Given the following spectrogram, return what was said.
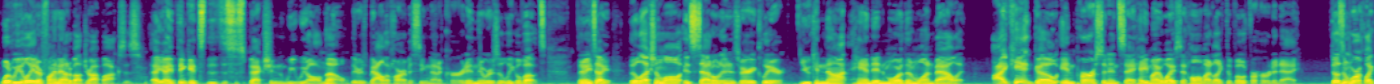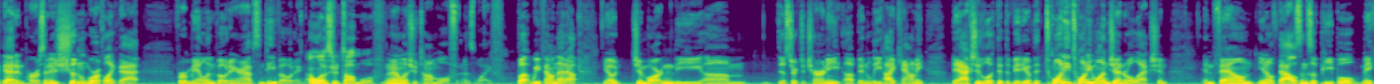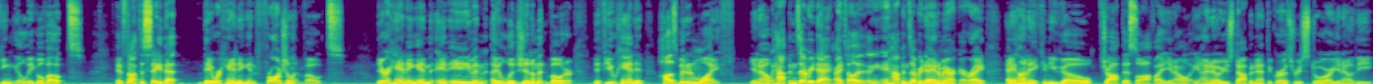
What we later find out about drop boxes? I, I think it's the, the suspicion we, we all know. There's ballot harvesting that occurred, and there was illegal votes. Let me tell you, the election law is settled and is very clear. You cannot hand in more than one ballot. I can't go in person and say, "Hey, my wife's at home. I'd like to vote for her today." Doesn't work like that in person. It shouldn't work like that for mail-in voting or absentee voting. Unless you're Tom Wolf. Unless you're Tom Wolf and his wife. But we found that out. You know, Jim Martin, the um, district attorney up in Lehigh County, they actually looked at the video of the 2021 general election and found, you know, thousands of people making illegal votes. It's not to say that they were handing in fraudulent votes. They're handing in, in even a legitimate voter. If you hand in husband and wife, you know, it happens every day. I tell it, it happens every day in America, right? Hey, honey, can you go drop this off? I, you know, I know you're stopping at the grocery store. You know, the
